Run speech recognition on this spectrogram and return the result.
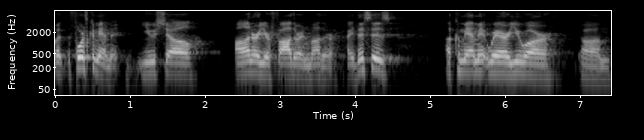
But the fourth commandment, you shall honor your father and mother. Right? This is a commandment where you are um,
